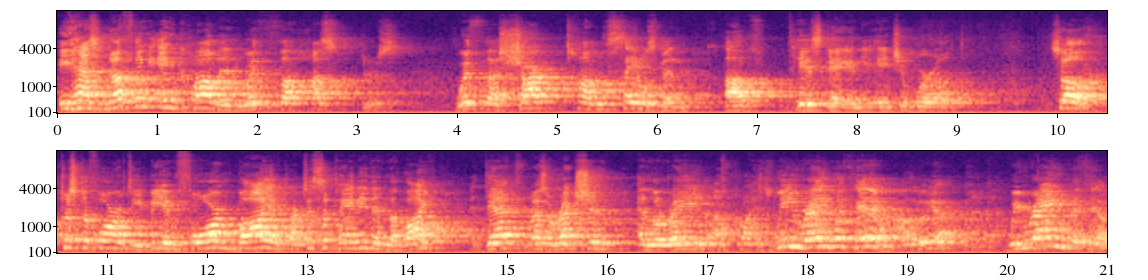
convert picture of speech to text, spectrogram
He has nothing in common with the hustlers, with the sharp tongued salesmen of his day in the ancient world. So, Christiformity, be informed by and participating in the life, death, resurrection, and the reign of Christ. We reign with him. Hallelujah. We reign with him.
